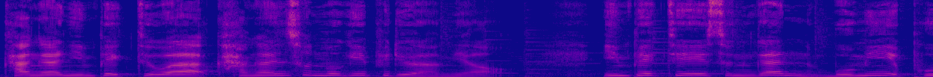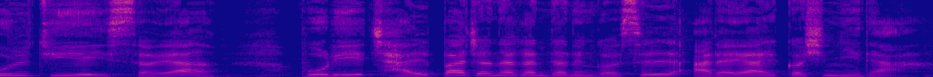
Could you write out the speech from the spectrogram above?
강한 임팩트와 강한 손목이 필요하며 임팩트의 순간 몸이 볼 뒤에 있어야 볼이 잘 빠져나간다는 것을 알아야 할 것입니다.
